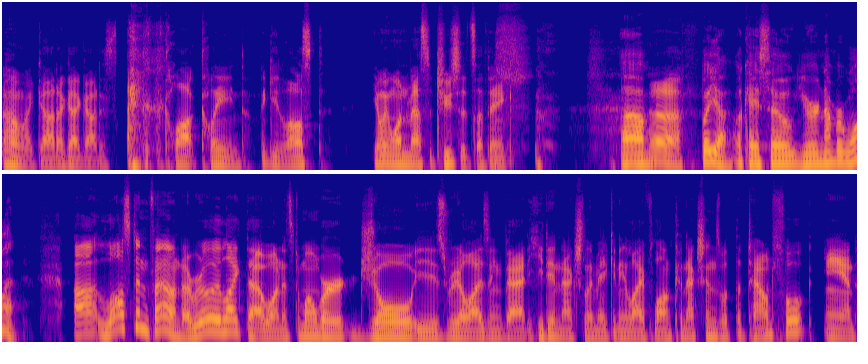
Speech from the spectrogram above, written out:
Oh my God, that guy got his clock cleaned. I think he lost. He only won Massachusetts, I think. Um, Uh, But yeah, okay, so you're number one. Uh, Lost and Found. I really like that one. It's the one where Joel is realizing that he didn't actually make any lifelong connections with the townsfolk, and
